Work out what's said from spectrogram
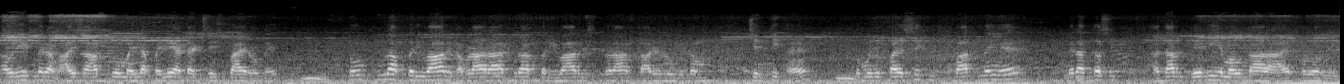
और एक मेरा भाई साहब दो महीना पहले अटैक से एक्सपायर हो गए। तो पूरा परिवार घबरा रहा है पूरा परिवार रिश्तेदार सारे लोग एकदम चिंतित हैं। तो मुझे पैसे की बात नहीं है मेरा दस हज़ार डेली अमाउंट आ रहा है फ्लोर मिल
